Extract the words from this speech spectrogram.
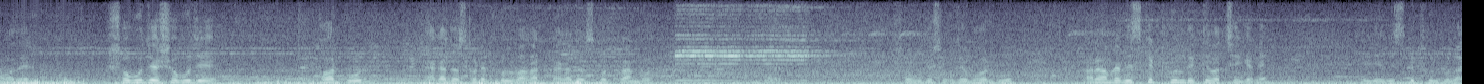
আমাদের সবুজে সবুজে ভরপুর ঢাকা দশকোটের ফুল বাগান ঢাকা দশকোট প্রাঙ্গণ। সবুজে সবুজে ভরপুর। আর আমরা বিস্কিট ফুল দেখতে পাচ্ছি এখানে। এই যে বিস্কিট ফুলগুলা।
